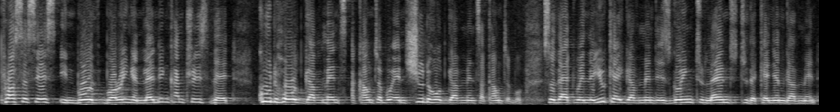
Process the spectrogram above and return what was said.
processes in both borrowing and lending countries that could hold governments accountable and should hold governments accountable. So that when the UK government is going to lend to the Kenyan government,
